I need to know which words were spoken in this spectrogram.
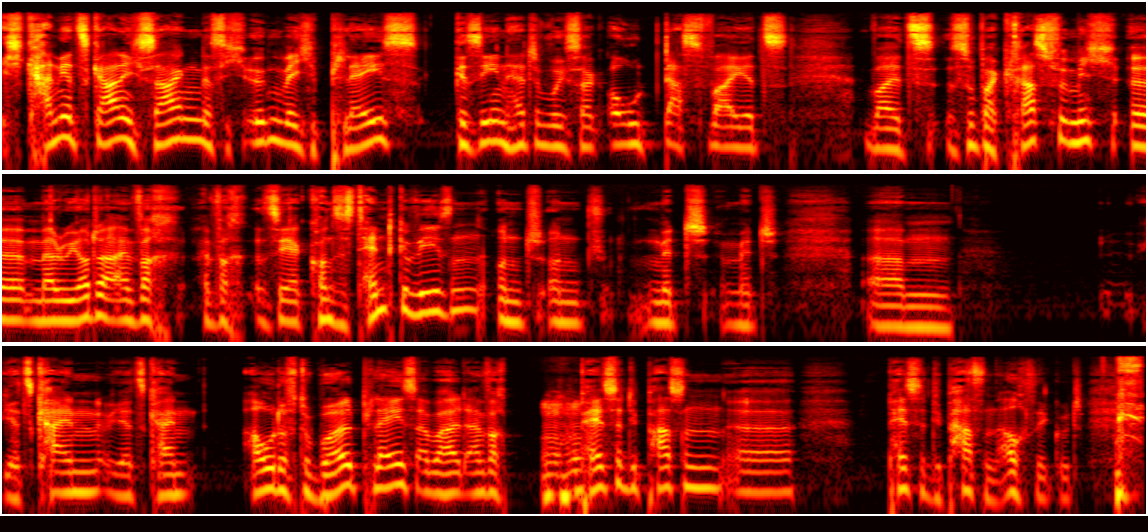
ich kann jetzt gar nicht sagen, dass ich irgendwelche Plays gesehen hätte, wo ich sage, oh, das war jetzt war jetzt super krass für mich. Äh, Mariota einfach einfach sehr konsistent gewesen und und mit mit ähm, jetzt kein jetzt kein out of the world Plays, aber halt einfach mhm. Pässe, die passen. Äh, Pässe, die passen, auch sehr gut.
